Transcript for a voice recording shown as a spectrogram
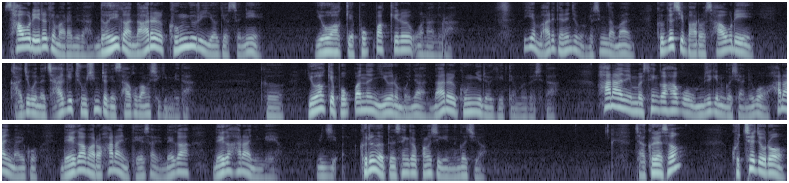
사울이 이렇게 말합니다. 너희가 나를 극률히 여겼으니 여호와께 복받기를 원하노라. 이게 말이 되는지 모르겠습니다만 그것이 바로 사울이 가지고 있는 자기 중심적인 사고 방식입니다. 그 여호와께 복받는 이유는 뭐냐? 나를 국리를 여기기 때문일 것이다. 하나님을 생각하고 움직이는 것이 아니고 하나님 말고 내가 바로 하나님 대사예요. 내가 내가 하나님이에요. 이제 그런 어떤 생각 방식이 있는 거지요. 자, 그래서 구체적으로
